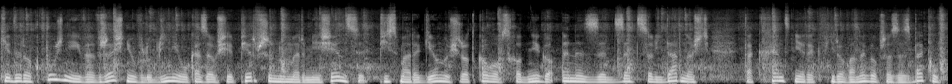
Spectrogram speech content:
Kiedy rok później, we wrześniu w Lublinie ukazał się pierwszy numer miesięcy pisma regionu środkowo-wschodniego NSZZ Solidarność, tak chętnie rekwirowanego przez esbeków,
